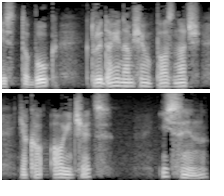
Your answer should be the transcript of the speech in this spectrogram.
Jest to Bóg, który daje nam się poznać jako Ojciec i Syn,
